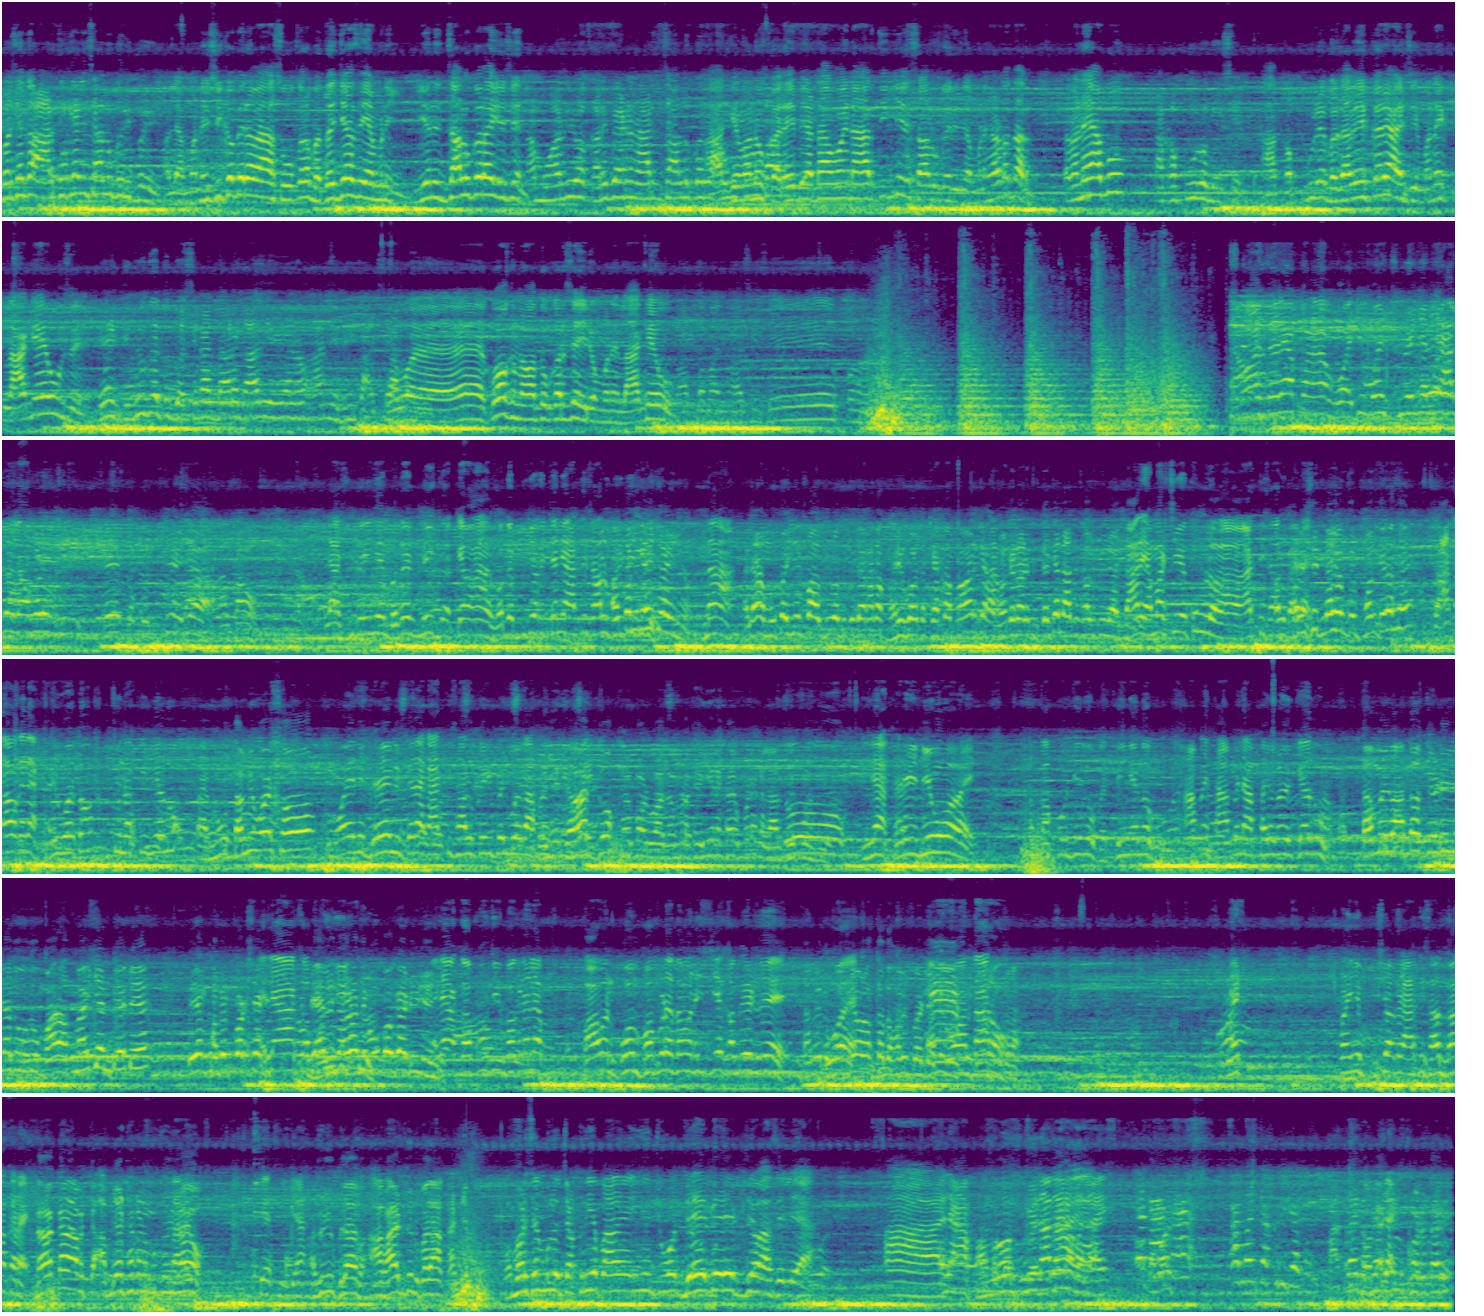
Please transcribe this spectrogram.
ખબર છે કે આરતી ક્યારે ચાલુ કરી ભાઈ? એટલે મને શી ખબર હવે આ છોકરા બધા જ્યાં છે એમની એને ચાલુ કરાવી છે ને? આ મોરબી ઘરે બેઠા ને આરતી ચાલુ કરી આગેવાનો ઘરે બેઠા હોય ને આરતી કે ચાલુ કરી છે? મને હેડો તાર. તમે નહીં આપો આ કપૂરો દેશે આ કપૂરે બધા બે કર્યા છે. મને લાગે એવું છે. મેં કીધું કે તું દશરા દાડે ગાડી એનો આની રીત કાઢશે ઓએ કોક નવાતું કરશે હીરો મને લાગે એવું. તમારી છે પણ આવા દર્યા પણ આ હોજી હોય છુઈ જઈને આગળ આપણે એ કપૂર છે જા ખાઓ લા છુઈ જઈને ભગત નહીં કે કે આ વગર પૂજા કે તેની આરતી ચાલુ કરી તમે નહીં દીધી. જઈને? ના અલ્યા હું તો અહીંયા તારે અમાર છે કુમ આરતી ચાલુ કરે નહીં ફોન કર્યો છે રાતા વગર ખરી હોય તો શું નક્કી લેનું હું તમે હોય છો મોયની બેન કદાચ આરતી ચાલુ કરી પડી હોય તો આપણે હમણાં કહીએ ને કે લાલ હીરા ઘરે હોય કપૂરજી નું ગદ્દીને નો આપણે થાપીને આ તમે વાતો ચીડી જતું મારા હાથમાં ને બે બે. એમ ખબર પડશે એટલે આ કે બે કપૂરજી- નવરાથી મૂકો કાઢ્યું એટલે આ કપૂરજી બગડેલા બાવન ગોમ ફફડે તમને નીચે ખબર છે. તમે તો કોને ઓળખતા તો ખબર પડે. એ પણ અહીંયા પૂછ્યા વગર આરતી ચાલુ ના કરાય. ના કા આ બે ઠેકાણે આવ્યો હજુ બધા આ વાડ દઉં બધા કાઢી ચક્રીય પાડે અહીંયા જુઓ બે બે એક જેવા છે લ્યા. આ એટલે આ ભમરો આવે ને બધાય. આટલા જ આટલા ખોટું તારી.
